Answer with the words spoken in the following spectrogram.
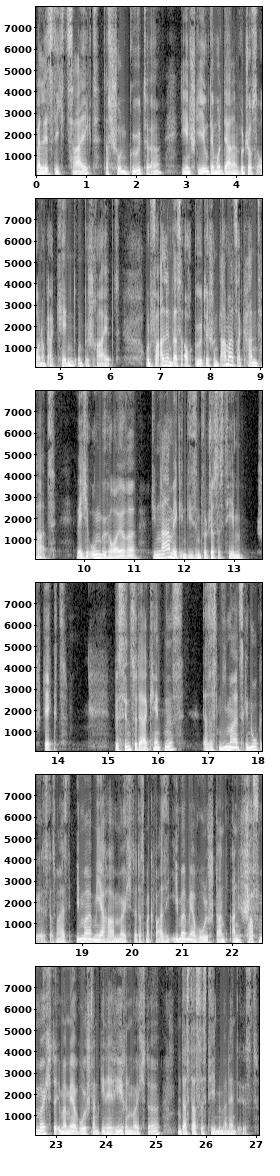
weil letztlich zeigt, dass schon Goethe die Entstehung der modernen Wirtschaftsordnung erkennt und beschreibt und vor allem, dass auch Goethe schon damals erkannt hat, welche ungeheure Dynamik in diesem Wirtschaftssystem steckt bis hin zu der Erkenntnis, dass es niemals genug ist, dass man heißt immer mehr haben möchte, dass man quasi immer mehr Wohlstand anschaffen möchte, immer mehr Wohlstand generieren möchte und dass das System immanent ist.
